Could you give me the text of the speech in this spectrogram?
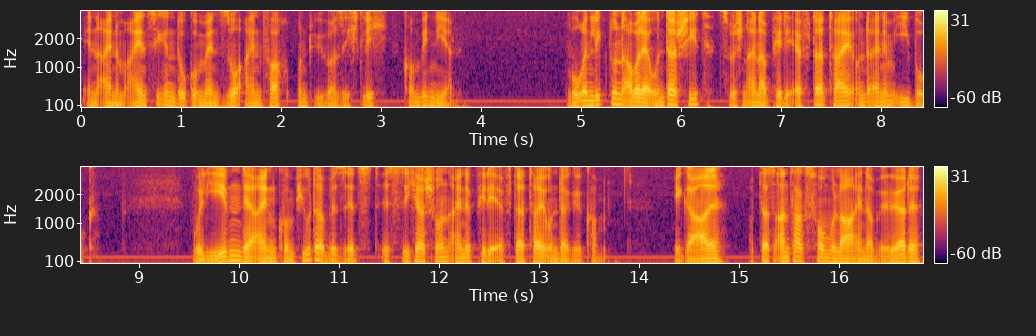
in einem einzigen Dokument so einfach und übersichtlich kombinieren Worin liegt nun aber der Unterschied zwischen einer PDF-Datei und einem E-Book? Wohl jedem, der einen Computer besitzt, ist sicher schon eine PDF-Datei untergekommen. Egal, ob das Antragsformular einer Behörde,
